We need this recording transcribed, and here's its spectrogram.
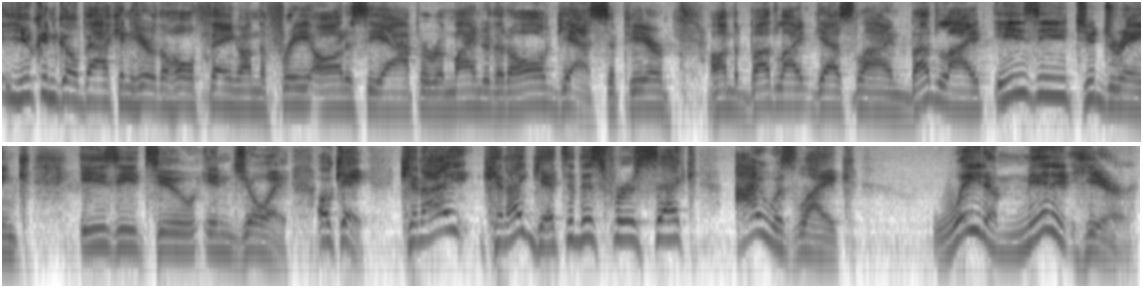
You can go back and hear the whole thing on the free Odyssey app. A reminder that all guests appear on the Bud Light guest line. Bud Light, easy to drink, easy to enjoy. Okay, can I can I get to this for a sec? I was like, wait a minute here.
